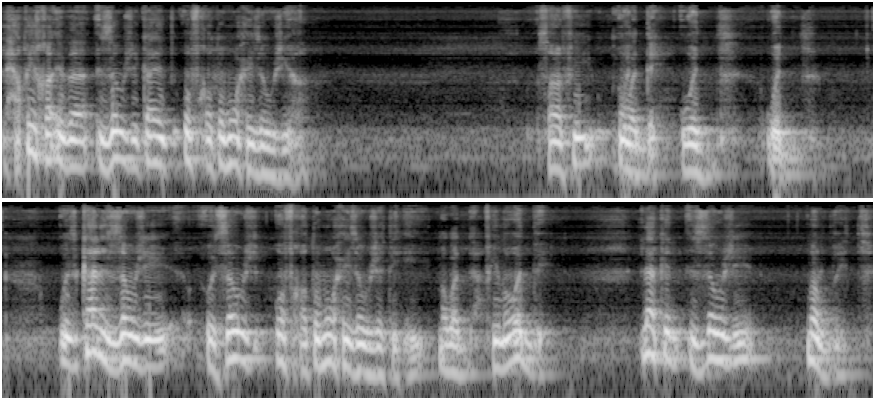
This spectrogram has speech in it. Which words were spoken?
الحقيقة إذا الزوجة كانت وفق طموح زوجها صار في مودة. ود ود. وإذا كان الزوجة والزوج وفق طموح زوجته مودة. في مودة. لكن الزوجة مرضت.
